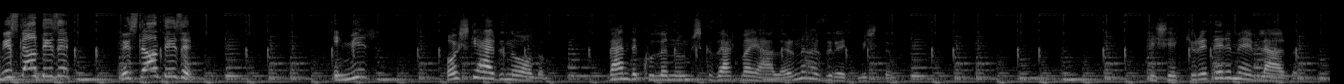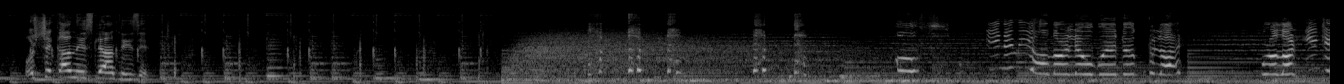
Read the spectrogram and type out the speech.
Neslihan teyze. Neslihan teyze. Emir, hoş geldin oğlum. Ben de kullanılmış kızartma yağlarını hazır etmiştim. Teşekkür ederim evladım. Hoşça kal Neslihan teyze. Of, yine mi yağlar lavaboya döktüler? Buralar iyice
